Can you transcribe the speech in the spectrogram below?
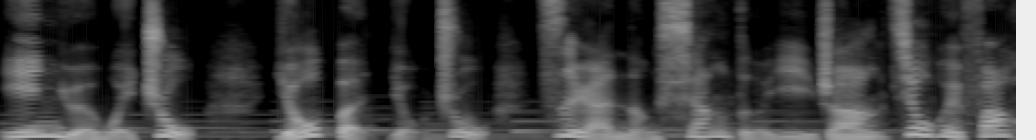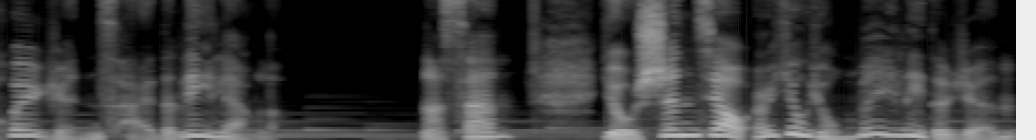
因缘为助，有本有助，自然能相得益彰，就会发挥人才的力量了。那三，有身教而又有魅力的人，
